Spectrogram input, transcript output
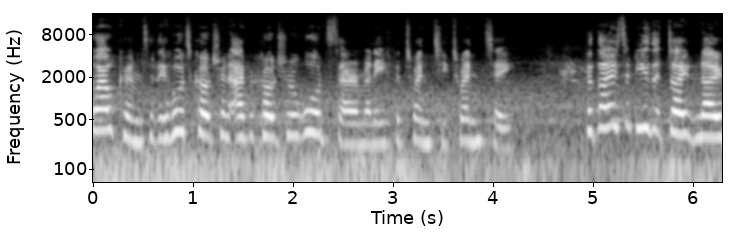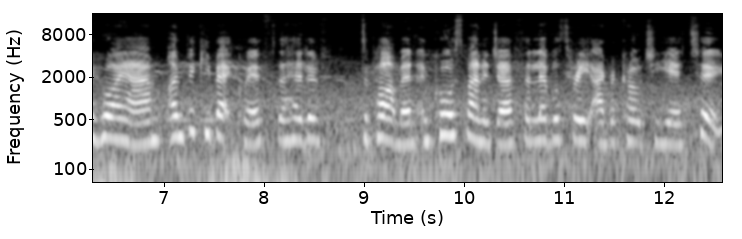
welcome to the Horticulture and Agriculture Awards ceremony for 2020. For those of you that don't know who I am, I'm Vicky Beckwith, the Head of Department and Course Manager for Level 3 Agriculture Year 2.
